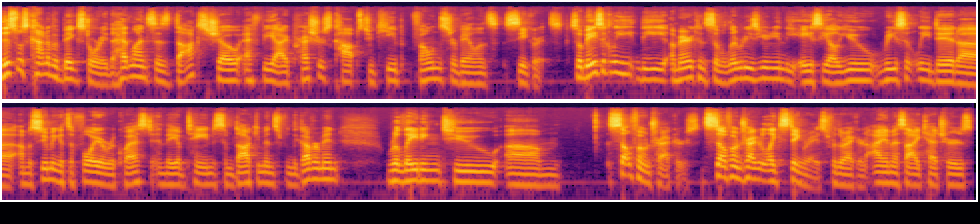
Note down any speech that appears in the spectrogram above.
This was kind of a big story. The headline says Docs show FBI pressures cops to keep phone surveillance secrets. So basically, the American Civil Liberties Union, the ACLU, recently did, uh, I'm assuming it's a FOIA request, and they obtained some documents from the government relating to um, cell phone trackers. Cell phone tracker like Stingrays, for the record, IMSI catchers.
